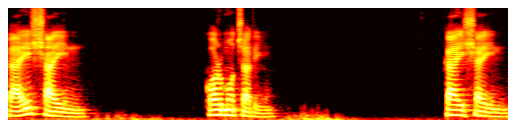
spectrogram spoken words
কায়শাইন কর্মচারী। কায়শাইন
